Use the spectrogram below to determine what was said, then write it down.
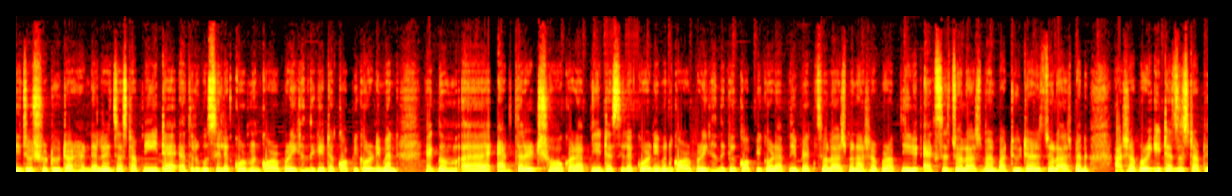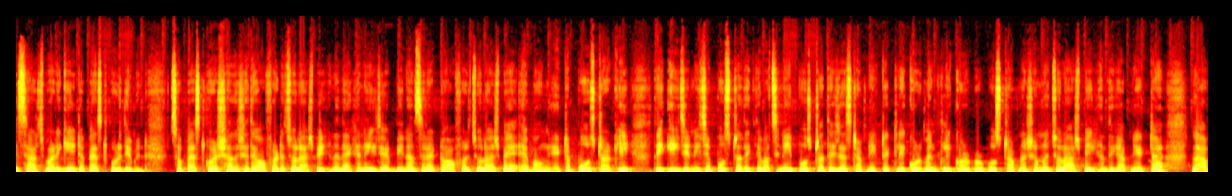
নিজস্ব টুইটার হ্যান্ডেলের জাস্ট আপনি এটা এতটুকু সিলেক্ট করবেন। করার পর এখান থেকে এটা কপি করে নেবেন। একদম অ্যাট দ্য রেট সহকারে আপনি এটা সিলেক্ট করে নেবেন। করার পর এখান থেকে কপি করে আপনি ব্যাক চলে আসবেন। আসার পর আপনি অ্যাক্সে চলে আসবেন বা টুইটারে চলে আসবেন। আসার পর এটা জাস্ট আপনি সার্চ বারে গিয়ে এটা পেস্ট করে দেবেন। সো পেস্ট করার সাথে সাথে অফারটা চলে আসবে। এখানে দেখেন এই যে বিনান্সের একটা অফার চলে আসবে এবং একটা পোস্ট আর কি। তো এই যে নিচে পোস্টটা দেখতে পাচ্ছেন, এই পোস্টটাতে জাস্ট আপনি একটা ক্লিক করবেন। ক্লিক করার পর পোস্টটা আপনার সামনে চলে আসবে। এখান থেকে আপনি একটা লাভ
